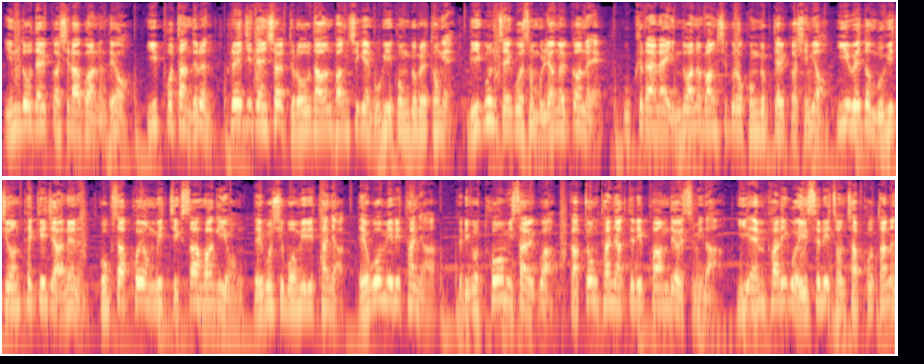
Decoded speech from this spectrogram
인도될 것이라고 하는데요. 이 포탄들은 Presidential Drawdown 방식의 무기 공급을 통해 미군 재고에서 물량을 꺼내 우크라이나에 인도하는 방식으로 공급될 것이며 이외에도 무기 지원 패키지 안에는 곡사포용 및 직사 화기용 155mm 탄약, 105mm 탄약, 그리고 토우 미사일과 각종 탄약들이 포함되어 있습니다. 이 M829A3 전차 포탄은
